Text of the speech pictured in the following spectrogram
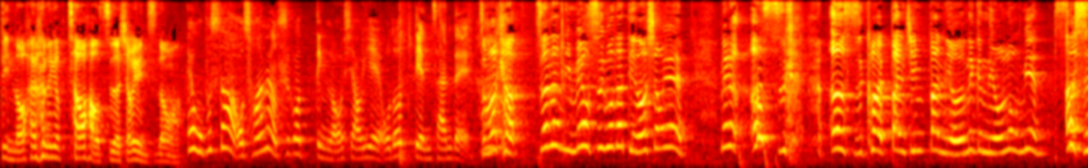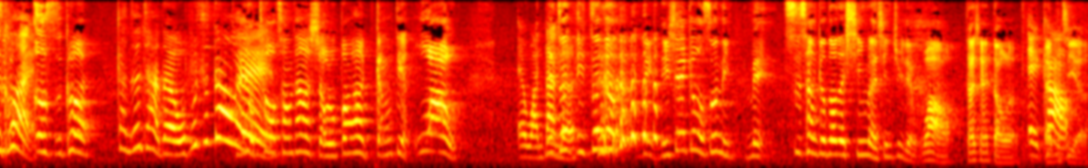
顶楼还有那个超好吃的宵夜，你知道吗？哎、欸，我不知道，我从来没有吃过顶楼宵夜，我都点餐的。怎么可？真的，你没有吃过那顶楼宵夜？那个二十二十块半斤半牛的那个牛肉面，二十块，二十块。干，真的假的？我不知道哎。有套餐，它的小笼包，它的港点，哇哦！哎、欸，完蛋了！你真，你真的，你你现在跟我说你每次唱歌都在西门新据点，哇，他现在倒了，哎、欸，来不及了。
